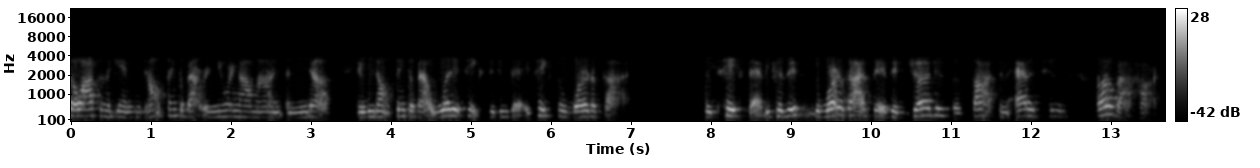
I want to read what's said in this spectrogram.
so often again, we don't think about renewing our minds enough, and we don't think about what it takes to do that. It takes the Word of God. It takes that because it, the Word of God says it judges the thoughts and attitudes of our hearts.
